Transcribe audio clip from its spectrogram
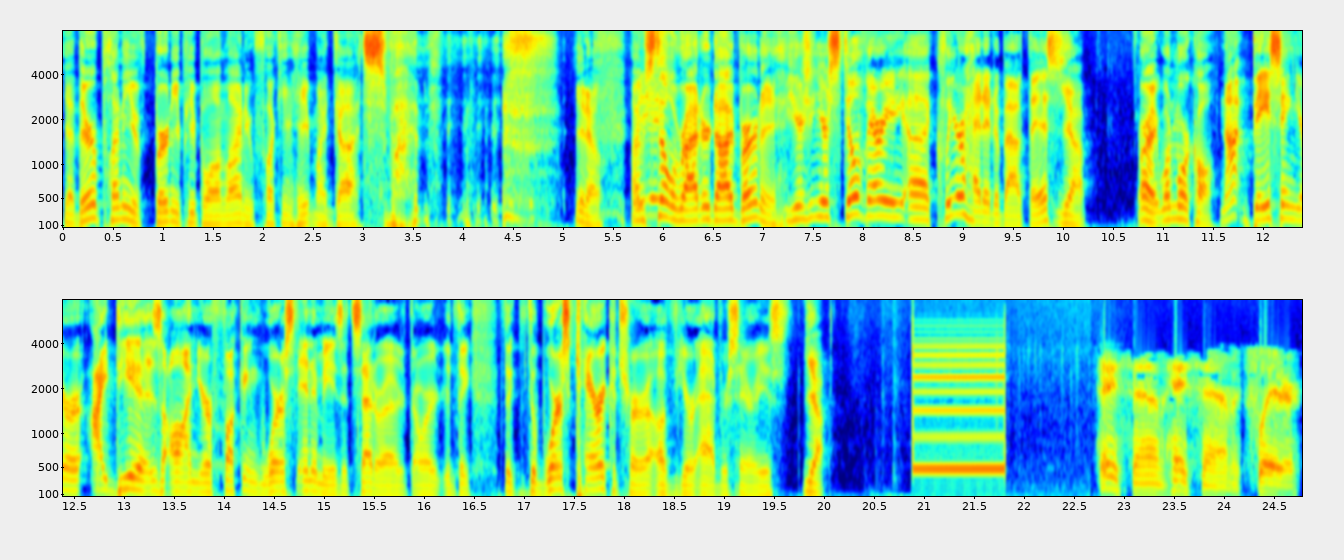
Yeah, there are plenty of Bernie people online who fucking hate my guts, but you know, I'm still ride or die Bernie. You're you're still very uh, clear-headed about this. Yeah. All right, one more call. Not basing your ideas on your fucking worst enemies, etc., or the, the the worst caricature of your adversaries. Yeah. Hey Sam, hey Sam, it's Slater.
